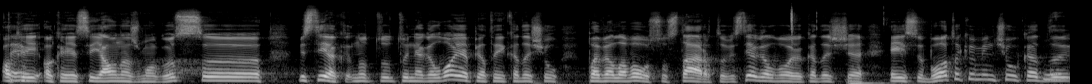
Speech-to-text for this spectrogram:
O kai, o kai esi jaunas žmogus, e, vis tiek, nu, tu, tu negalvoji apie tai, kad aš jau pavėlavau su startu, vis tiek galvoju, kad aš čia eisiu. Buvo tokių minčių, kad... Nu.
